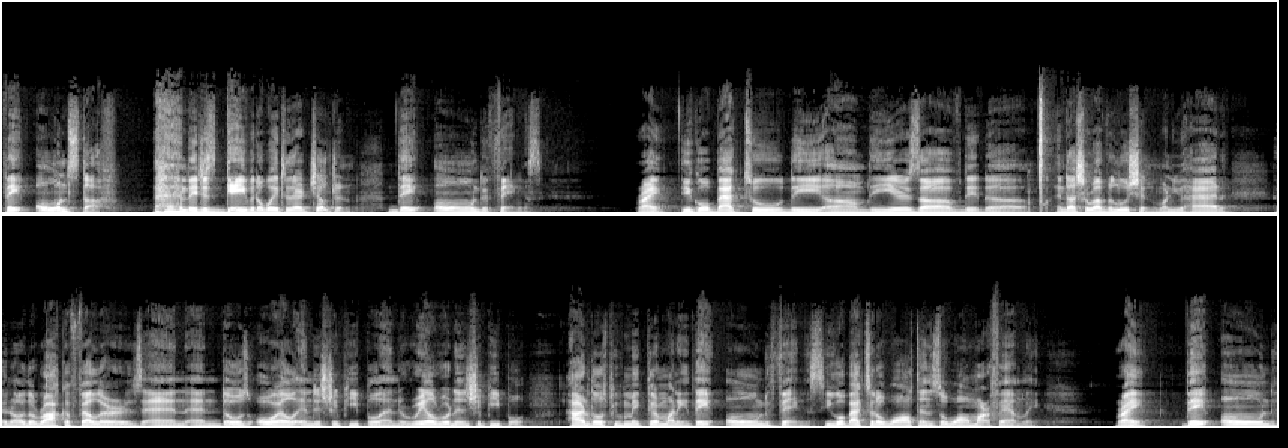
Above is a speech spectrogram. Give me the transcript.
They own stuff and they just gave it away to their children. They owned things, right? You go back to the um, the years of the, the Industrial Revolution when you had you know the Rockefellers and and those oil industry people and the railroad industry people. How did those people make their money? They owned things. You go back to the Waltons, the Walmart family, right? They owned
